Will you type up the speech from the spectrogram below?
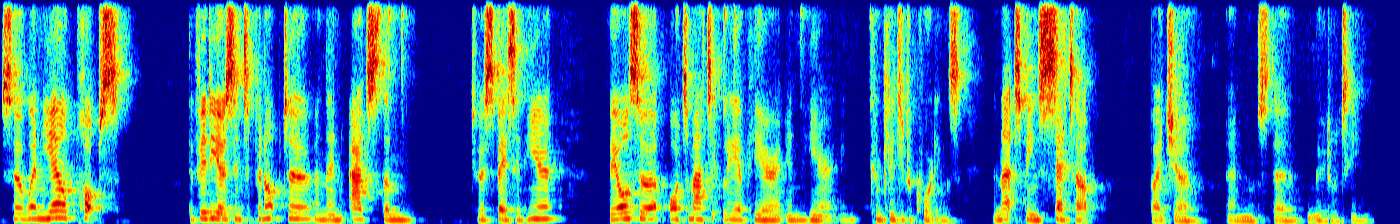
So when Yale pops the videos into Panopto and then adds them to a space in here, they also automatically appear in here in completed recordings. And that's been set up by Joe and the Moodle team.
